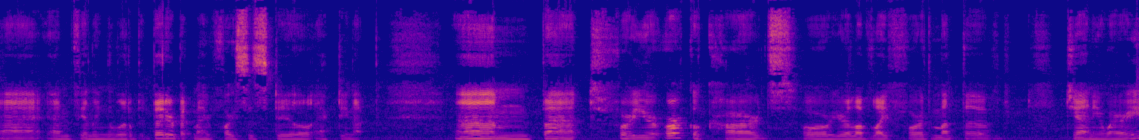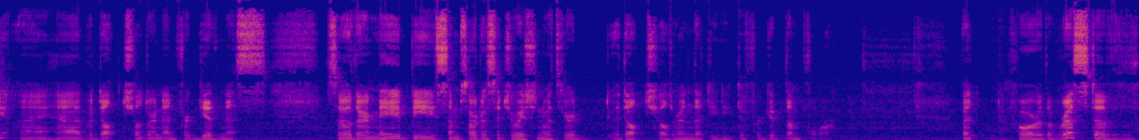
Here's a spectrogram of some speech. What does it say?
I am feeling a little bit better, but my voice is still acting up. Um, but for your oracle cards for your love life for the month of January, I have adult children and forgiveness. So there may be some sort of situation with your adult children that you need to forgive them for. But for the rest of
